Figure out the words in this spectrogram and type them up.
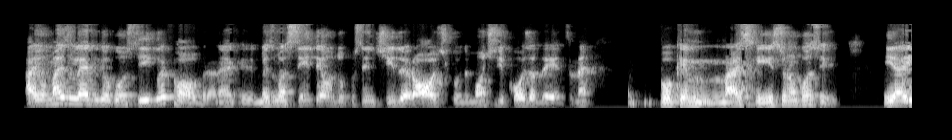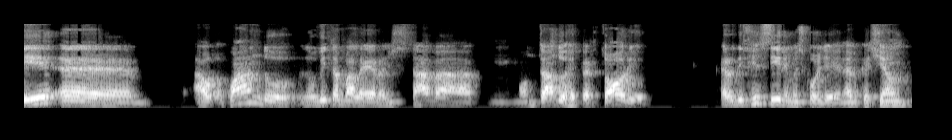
Aí o mais leve que eu consigo é cobra, né? Que mesmo assim tem um duplo sentido erótico, um monte de coisa dentro, né? Porque mais que isso eu não consigo. E aí é, quando no Vita Balera a gente estava montando o repertório, era dificílimo escolher, né? Porque tinham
